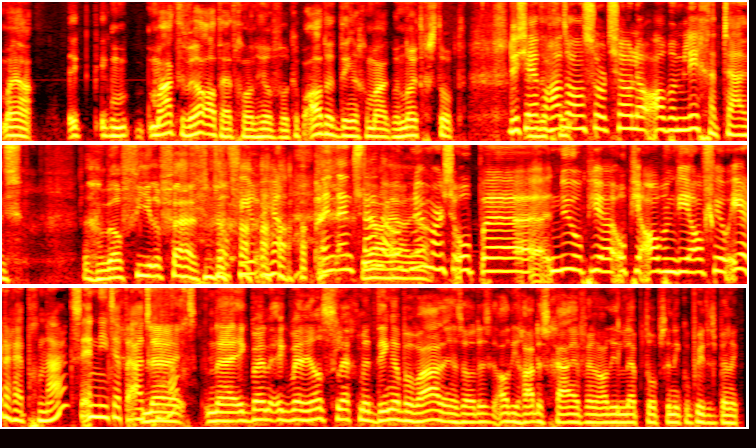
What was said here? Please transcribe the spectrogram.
maar ja, ik, ik maakte wel altijd gewoon heel veel. Ik heb altijd dingen gemaakt, ben nooit gestopt. Dus je had al een soort solo-album liggen thuis? Wel vier of vijf. Wel vier, ja. En, en staan ja, er ook ja, nummers op, uh, nu op je, op je album die je al veel eerder hebt gemaakt en niet hebt uitgebracht? Nee, nee ik, ben, ik ben heel slecht met dingen bewaren en zo. Dus al die harde schijven en al die laptops en die computers ben ik,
